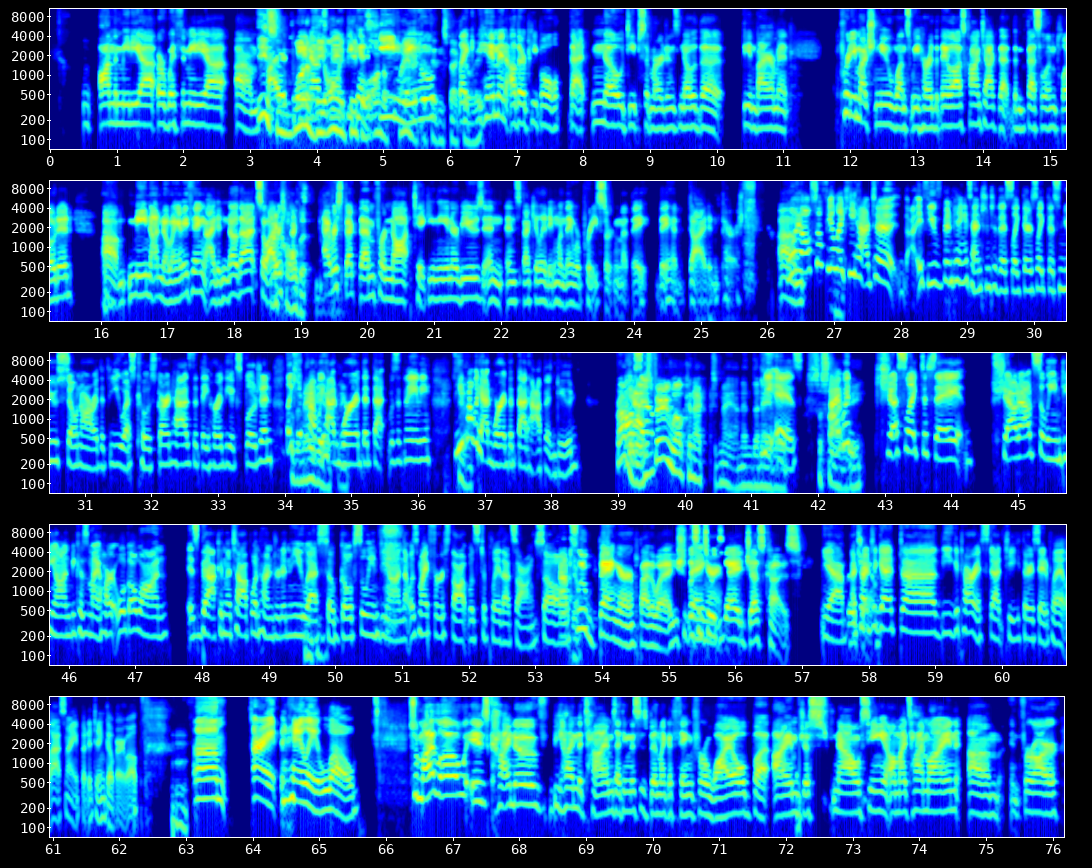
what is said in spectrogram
on the media or with the media. Um He's one of the only people on he the planet knew, that didn't speculate. like him and other people that know deep submergence, know the the environment, pretty much knew once we heard that they lost contact that the vessel imploded. Yeah. Um, me not knowing anything, I didn't know that. So I, I respect called it. I respect them for not taking the interviews and and speculating when they were pretty certain that they they had died and perished. Um, well, I also feel like he had to. If you've been paying attention to this, like there's like this new sonar that the U.S. Coast Guard has that they heard the explosion. Like he probably Navy, had word that that was it. The Navy. He Yeah. probably had word that that happened, dude. Probably. Also- He's a very well connected man in the Navy. He is. society. I would just like to say, shout out Celine Dion because my heart will go on is back in the top 100 in the U.S. Mhm. So go Celine Dion. That was my first thought was to play that song. So absolute banger, by the way. You should listen to it today just cause. Yeah, I Great tried to get uh the guitarist at T Thursday to play it last night, but it didn't go very well. Hmm. Um, all right, Haley, low. So my low is kind of behind the times. I think this has been like a thing for a while, but I'm just now seeing it on my timeline. Um, and for our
